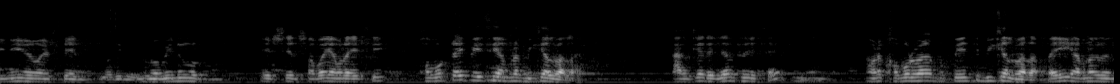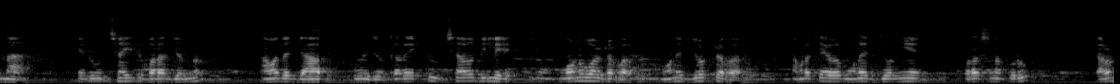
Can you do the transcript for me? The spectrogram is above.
তিনিও এসছেন নবীনুর এসছেন, সবাই আমরা এসেছি। খবরটাই পেয়েছি আমরা বিকালবেলা। কালকে রেজাল্ট হয়েছে। আমরা খবর পেয়েছি বিকালবেলা, তাই আমরা না, একটু উৎসাহিত করার জন্য আমাদের যা প্রয়োজন। কারণ একটু উৎসাহ দিলে মনোবলটা পাবে, মনের জোরটা পাবে। আমরা চাই মনের জোর নিয়ে পড়াশোনা করুক। কারণ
